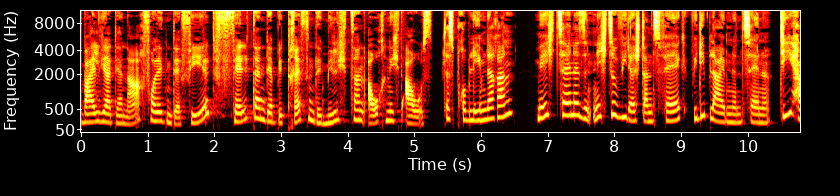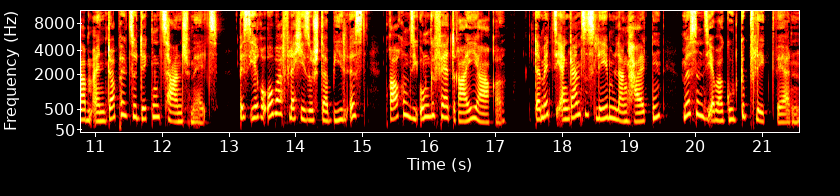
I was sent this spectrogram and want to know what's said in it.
weil ja der Nachfolgende fehlt, fällt dann der betreffende Milchzahn auch nicht aus. Das Problem daran? Milchzähne sind nicht so widerstandsfähig wie die bleibenden Zähne. Die haben einen doppelt so dicken Zahnschmelz. Bis ihre Oberfläche so stabil ist, brauchen sie ungefähr drei Jahre. Damit sie ein ganzes Leben lang halten, müssen sie aber gut gepflegt werden.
